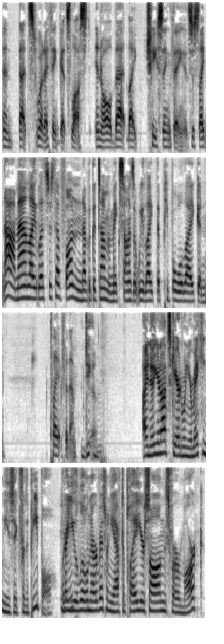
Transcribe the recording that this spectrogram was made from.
And that's what I think gets lost in all that like chasing thing. It's just like, nah, man, like let's just have fun and have a good time and make songs that we like that people will like and play it for them. Do, I know you're not scared when you're making music for the people, but are Mm-hmm. you a little nervous when you have to play your songs for Mark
